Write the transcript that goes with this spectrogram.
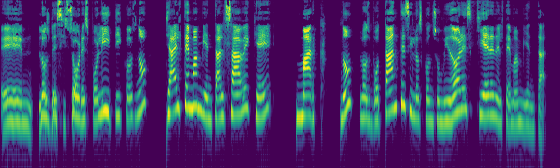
em, los decisores políticos, ¿no? Ya el tema ambiental sabe que marca, ¿no? Los votantes y los consumidores quieren el tema ambiental.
